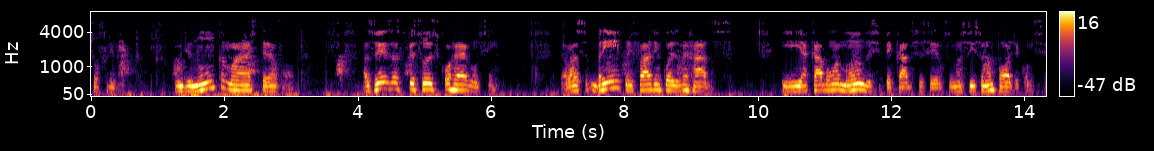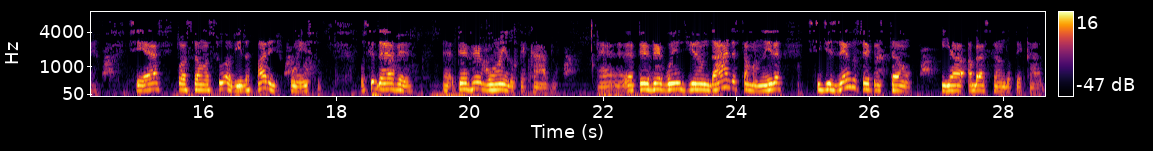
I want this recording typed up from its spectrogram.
sofrimento, onde nunca mais terá volta. Às vezes as pessoas escorregam, sim, elas brincam e fazem coisas erradas e acabam amando esse pecado, esses erros, mas isso não pode acontecer. Se é a situação na sua vida, pare com isso. Você deve é, ter vergonha do pecado, é, é ter vergonha de andar desta maneira, se dizendo ser cristão e a, abraçando o pecado.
